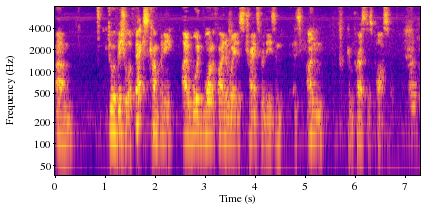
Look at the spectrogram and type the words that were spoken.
um, to a visual effects company, I would want to find a way to transfer these in as uncompressed as possible. Argo.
